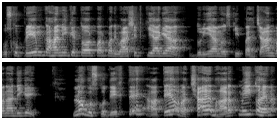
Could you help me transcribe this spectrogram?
उसको प्रेम कहानी के तौर पर परिभाषित किया गया, दुनिया में उसकी पहचान बना दी गई। लोग उसको देखते हैं, आते हैं और अच्छा है, भारत में ही तो है ना।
